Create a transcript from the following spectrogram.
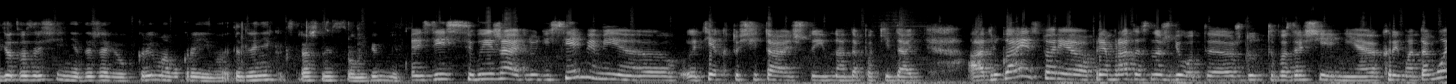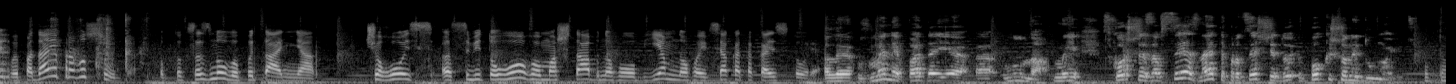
идет возвращение дежавю Крыма в Украину. Это для них как страшный сон, бегут. Здесь выезжают люди с семьями, э, те, кто считает, что им надо покидать. А другая история прям радостно ждет, э, ждут возвращения Крыма домой. Випадає правосуддя. Тобто це знову питання чогось е, світового, масштабного, об'ємного і всяка така історія. Але в мене падає е, луна. Ми скорше за все, знаєте, про це ще до поки що не думають. Тобто,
